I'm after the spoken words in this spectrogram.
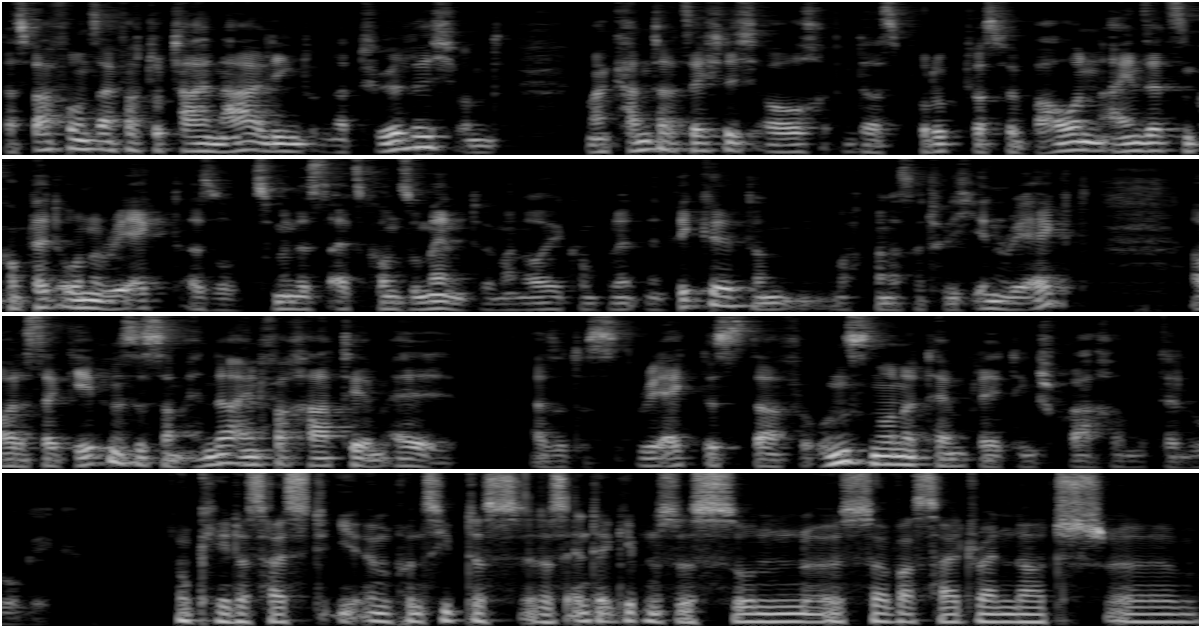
Das war für uns einfach total naheliegend und natürlich und man kann tatsächlich auch das Produkt, was wir bauen, einsetzen, komplett ohne React, also zumindest als Konsument. Wenn man neue Komponenten entwickelt, dann macht man das natürlich in React. Aber das Ergebnis ist am Ende einfach HTML. Also das React ist da für uns nur eine Templating-Sprache mit der Logik. Okay, das heißt im Prinzip das, das Endergebnis ist so ein äh, Server-Side-Rendered äh,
